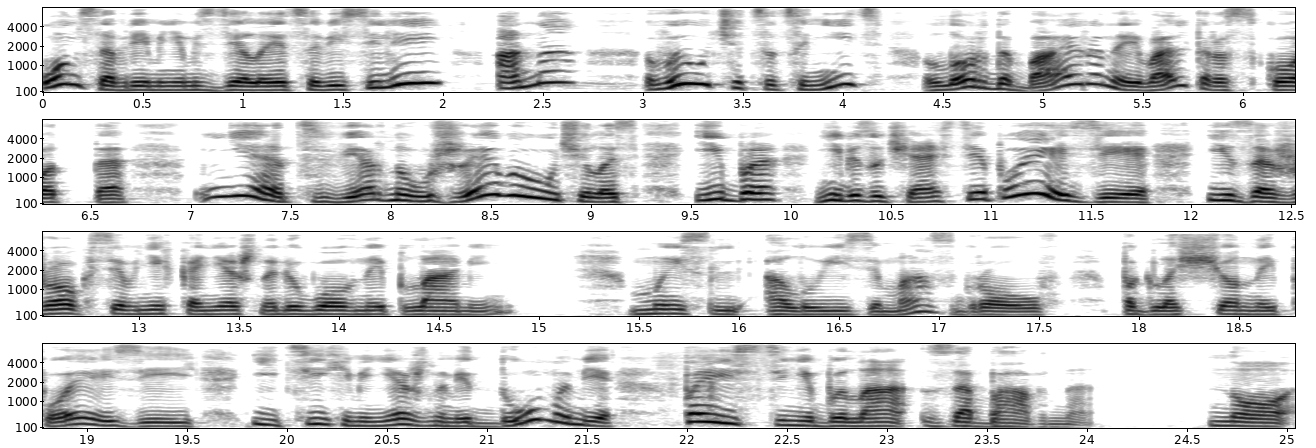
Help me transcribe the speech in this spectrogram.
Он со временем сделается веселей, она выучится ценить лорда Байрона и Вальтера Скотта. Нет, верно, уже выучилась, ибо не без участия поэзии, и зажегся в них, конечно, любовный пламень. Мысль о Луизе Масгроув, поглощенной поэзией и тихими нежными думами, поистине была забавна. Но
